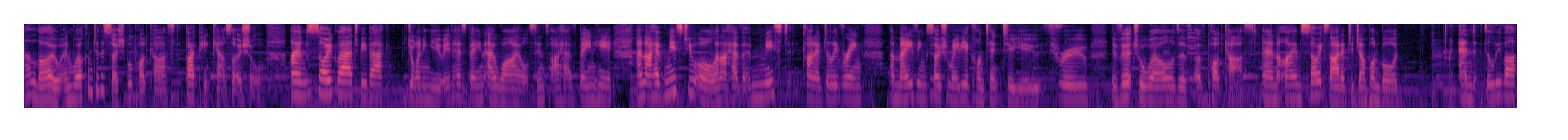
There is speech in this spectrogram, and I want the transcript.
Hello, and welcome to the Sociable Podcast by Pink Cow Social. I am so glad to be back joining you. It has been a while since I have been here, and I have missed you all, and I have missed kind of delivering amazing social media content to you through the virtual world of, of podcast. And I am so excited to jump on board and deliver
